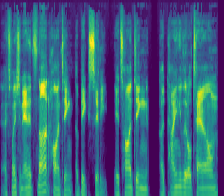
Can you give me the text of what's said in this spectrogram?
explanation, and it's not haunting a big city. It's haunting a tiny little town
